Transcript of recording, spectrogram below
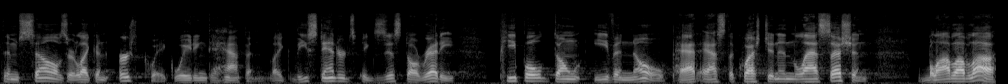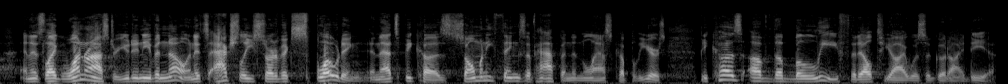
themselves are like an earthquake waiting to happen. Like these standards exist already. People don't even know. Pat asked the question in the last session blah, blah, blah. And it's like OneRoster you didn't even know. And it's actually sort of exploding. And that's because so many things have happened in the last couple of years because of the belief that LTI was a good idea.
